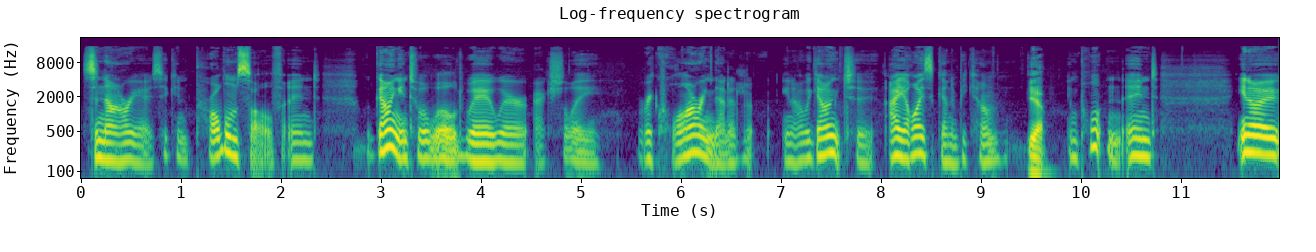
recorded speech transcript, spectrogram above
scenarios, who can problem solve. And we're going into a world where we're actually requiring that. You know, we're going to, AI is going to become Yep. important. And, you know,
